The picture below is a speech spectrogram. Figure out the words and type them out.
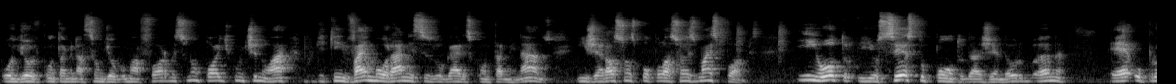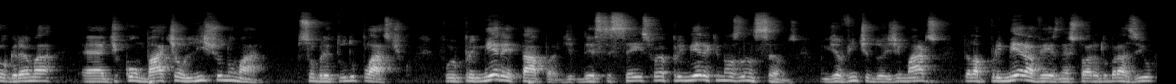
onde houve contaminação de alguma forma. Isso não pode continuar, porque quem vai morar nesses lugares contaminados, em geral, são as populações mais pobres. E, em outro, e o sexto ponto da agenda urbana é o programa é, de combate ao lixo no mar, sobretudo plástico. Foi a primeira etapa de, desses seis, foi a primeira que nós lançamos. Dia 22 de março, pela primeira vez na história do Brasil,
